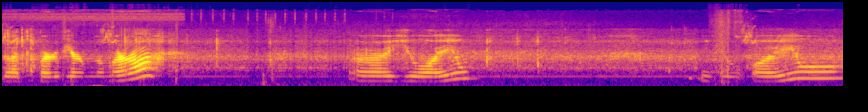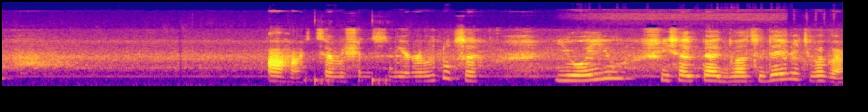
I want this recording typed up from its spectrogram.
Давайте перевіримо номера. Е, UAU. UAU. Ага, це ми ще не звірили. Ну, це UAU 6529 ВВ.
